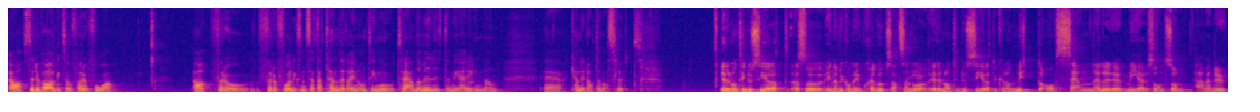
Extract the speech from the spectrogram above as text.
ja, så det var liksom för att få ja, för att, för att få liksom sätta tänderna i någonting och träna mig lite mer mm. innan eh, kandidaten var slut. Är det någonting du ser att, alltså, innan vi kommer in på själva uppsatsen då, är det någonting du ser att du kan ha nytta av sen? Eller är det mer sånt som, ja men nu,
